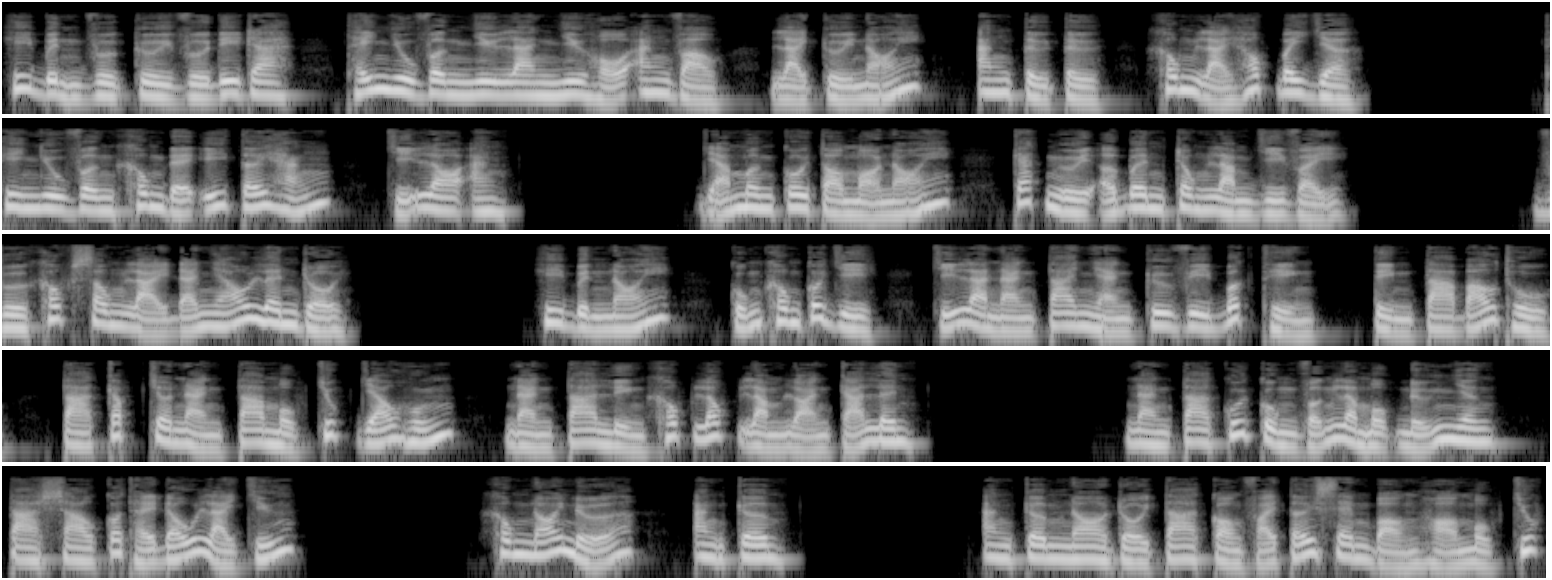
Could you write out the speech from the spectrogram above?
Hi Bình vừa cười vừa đi ra, thấy Nhu Vân như lan như hổ ăn vào, lại cười nói, ăn từ từ, không lại hóc bây giờ. Thì Nhu Vân không để ý tới hắn, chỉ lo ăn. Giả Mân Côi tò mò nói, các người ở bên trong làm gì vậy? Vừa khóc xong lại đã nháo lên rồi. Hi Bình nói, cũng không có gì, chỉ là nàng ta nhàn cư vi bất thiện, tìm ta báo thù, ta cấp cho nàng ta một chút giáo huấn, nàng ta liền khóc lóc làm loạn cả lên. Nàng ta cuối cùng vẫn là một nữ nhân, ta sao có thể đấu lại chứ? Không nói nữa, ăn cơm. Ăn cơm no rồi ta còn phải tới xem bọn họ một chút.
